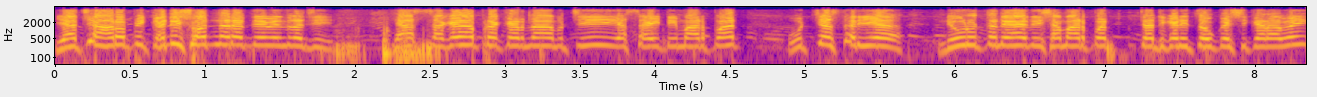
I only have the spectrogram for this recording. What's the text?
याचे आरोपी कधी शोधणार आहेत देवेंद्रजी? ह्या सगळ्या प्रकरणाची एस आय मार्फत उच्चस्तरीय निवृत्त न्यायाधीशामार्फत त्या ठिकाणी चौकशी करावी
